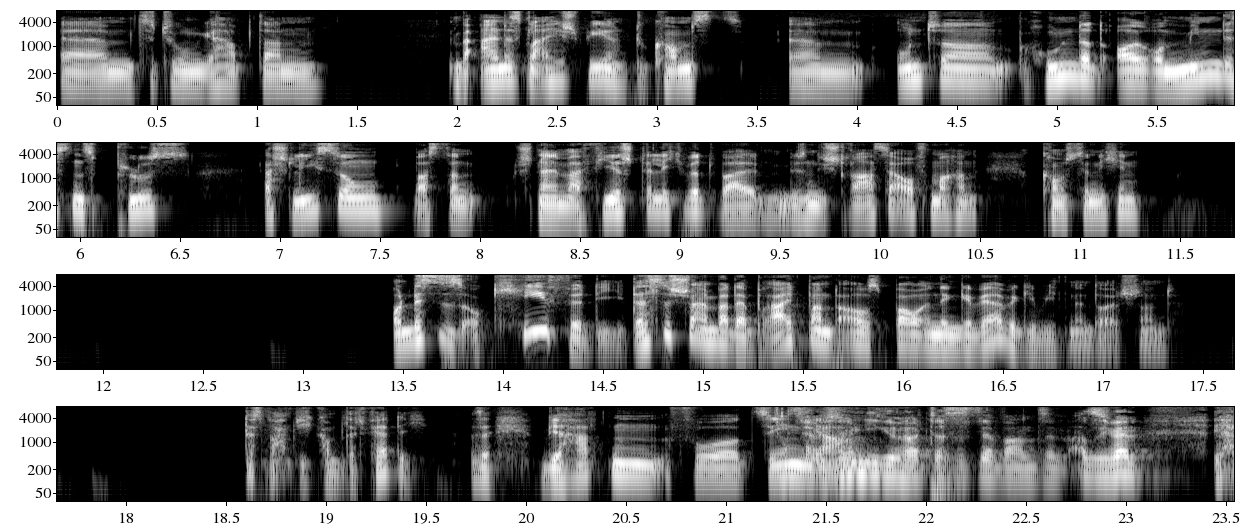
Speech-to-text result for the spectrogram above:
ähm, zu tun gehabt dann. Bei allen das gleiche Spiel. Du kommst ähm, unter 100 Euro mindestens plus Erschließung, was dann schnell mal vierstellig wird, weil wir müssen die Straße aufmachen, kommst du nicht hin. Und das ist okay für die. Das ist scheinbar der Breitbandausbau in den Gewerbegebieten in Deutschland das macht mich komplett fertig. Also wir hatten vor zehn das Jahren. Das habe ich noch nie gehört, das ist der Wahnsinn. Also ich meine, ja,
